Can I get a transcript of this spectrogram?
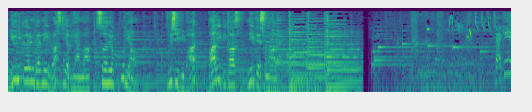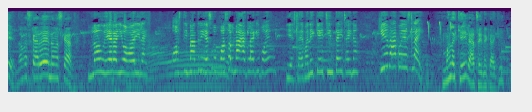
न्यूनीकरण गर्ने राष्ट्रिय अभियानमा सहयोग पुर्याउ। कृषि विभाग बाली विकास निर्देशनालय। काकी नमस्कार है नमस्कार। लौ हेर यो हरिलाई। अस्ति मात्रै यसको पसलमा आग लागि भयो। यसलाई भने केही चिन्तै छैन। के भएको यसलाई? मलाई केही भएको छैन काकी।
